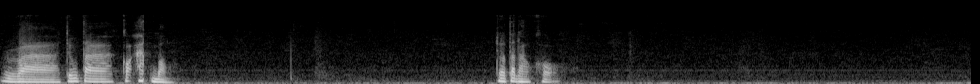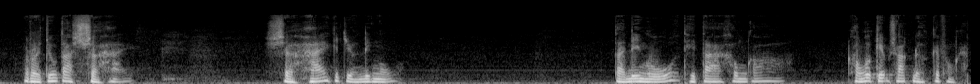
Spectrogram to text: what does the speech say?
Và chúng ta có ác mộng. Cho ta đau khổ. Rồi chúng ta sợ hãi. Sợ hãi cái chuyện đi ngủ tại đi ngủ thì ta không có không có kiểm soát được cái phòng khách.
